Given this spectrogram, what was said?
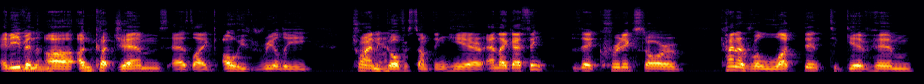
and even mm-hmm. uh, Uncut Gems as like, oh, he's really trying yeah. to go for something here. And like I think the critics are kind of reluctant to give him,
